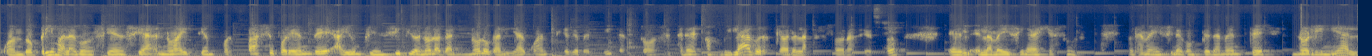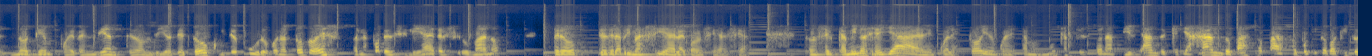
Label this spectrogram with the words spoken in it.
cuando prima la conciencia no hay tiempo-espacio, por ende hay un principio de no, local, no localidad cuántica que permite entonces tener estos milagros que abren las personas, ¿cierto? En, la medicina de Jesús. Una medicina completamente no lineal, no tiempo dependiente, donde yo te toco y te curo. Bueno, todo eso son las potencialidades del ser humano, pero desde la primacía de la conciencia. Entonces el camino hacia allá en el cual estoy, en el cual estamos muchas personas viajando, que viajando paso a paso, poquito a poquito,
